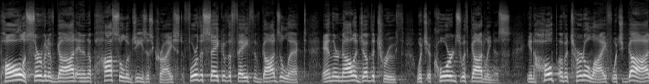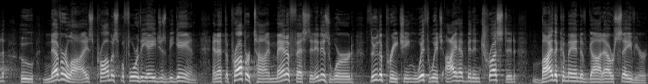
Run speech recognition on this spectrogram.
Paul, a servant of God and an apostle of Jesus Christ, for the sake of the faith of God's elect and their knowledge of the truth, which accords with godliness, in hope of eternal life, which God, who never lies, promised before the ages began, and at the proper time manifested in His Word through the preaching with which I have been entrusted by the command of God our Savior.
